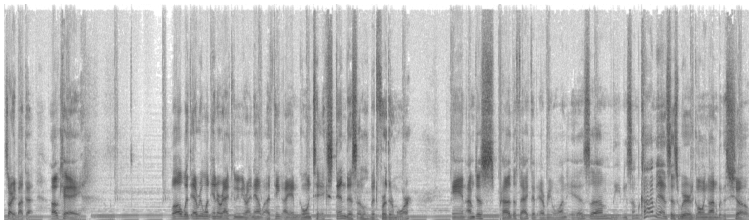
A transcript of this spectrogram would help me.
Sorry about that. Okay. Well, with everyone interacting with me right now, I think I am going to extend this a little bit further more. And I'm just proud of the fact that everyone is um, leaving some comments as we're going on with the show.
